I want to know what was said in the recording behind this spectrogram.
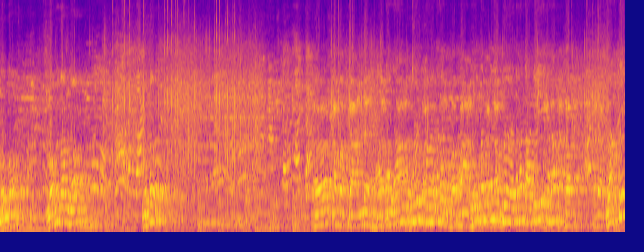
ร้องให้ก่อนร้องร้องเพิ่มเออกรรมการเนี่ยแต่ละชุดเบอร์นะครับพระป่าลชุดงมันนะคมีรับเบอร์นะครับตอนนี้นะครับนะครับรับติ๊ก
